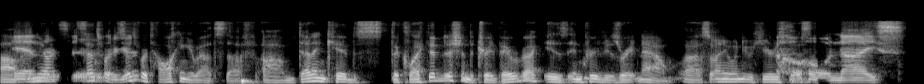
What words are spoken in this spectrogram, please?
Um, And and, you know, since we're since we're talking about stuff, um, Dead End Kids, the collected edition, the trade paperback, is in previews right now. Uh, so anyone who hears this, Oh, nice.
